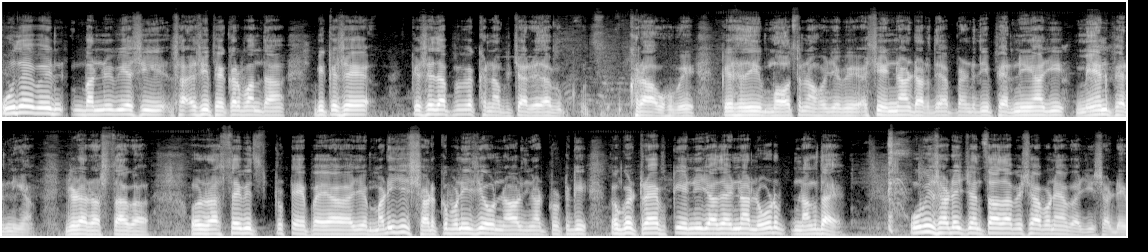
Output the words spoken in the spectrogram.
ਉਹਦੇ ਵੀ ਬੰਨੇ ਵੀ ਅਸੀਂ ਅਸੀਂ ਫਿਕਰਮੰਦ ਹਾਂ ਵੀ ਕਿਸੇ ਕਿਸੇ ਦਾ ਭਵਿੱਖ ਨਾ ਵਿਚਾਰੇ ਦਾ ਖਰਾਬ ਹੋਵੇ, ਕਿਸੇ ਦੀ ਮੌਤ ਨਾ ਹੋ ਜਾਵੇ। ਅਸੀਂ ਇੰਨਾ ਡਰਦੇ ਆ ਪਿੰਡ ਦੀ ਫਿਰਨੀ ਆ ਜੀ ਮੇਨ ਫਿਰਨੀ ਆ ਜਿਹੜਾ ਰਸਤਾ ਗਾ। ਉਹ ਰਸਤੇ ਵੀ ਟੁੱਟੇ ਪਏ ਆ ਜੇ ਮੜੀ ਜੀ ਸੜਕ ਬਣੀ ਸੀ, ਉਹ ਨਾਲ ਦੀ ਨਾਲ ਟੁੱਟ ਗਈ, ਕਿਉਂਕਿ ਟ੍ਰੈਫਿਕ ਇੰਨੀ ਜ਼ਿਆਦਾ, ਇੰਨਾ ਲੋਡ ਲੰਘਦਾ ਹੈ। ਉਹ ਵੀ ਸਾਡੇ ਚਿੰਤਾ ਦਾ ਵਿਸ਼ਾ ਬਣਿਆ ਹੋਇਆ ਜੀ, ਸਾਡੇ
